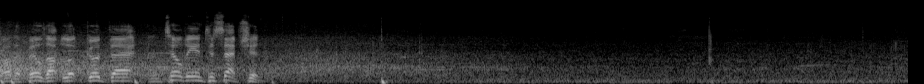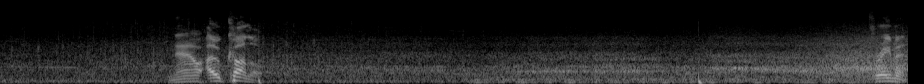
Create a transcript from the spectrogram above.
Well, the build-up looked good there until the interception. Now O'Connell. Freeman.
